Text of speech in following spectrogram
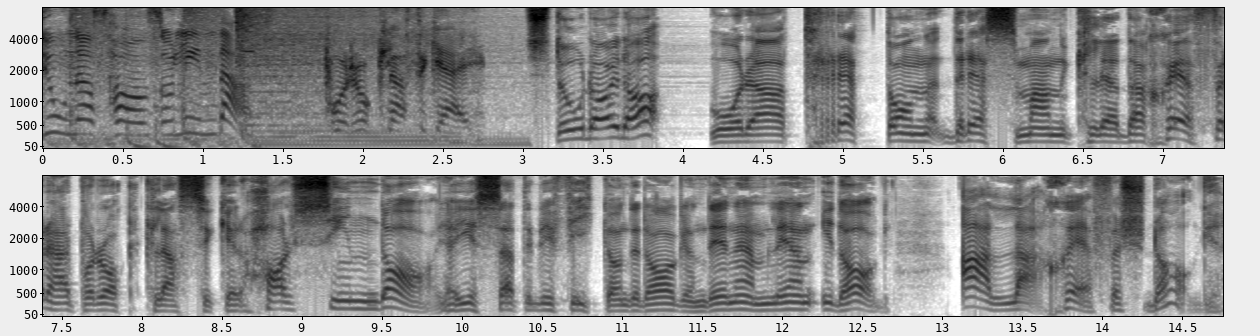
Jonas, Hans och Linda på Rockklassiker. Stor dag idag. Våra 13 dressmanklädda chefer här på Rockklassiker har sin dag. Jag gissar att det blir fika under dagen. Det är nämligen idag alla chefers dag.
